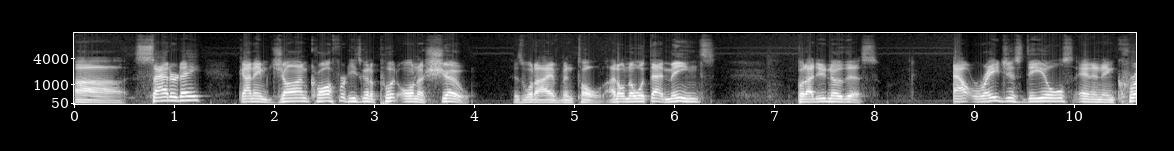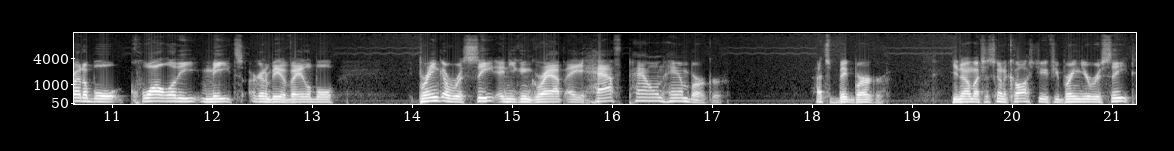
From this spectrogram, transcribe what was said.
uh, Saturday. A guy named John Crawford. He's going to put on a show, is what I have been told. I don't know what that means, but I do know this outrageous deals and an incredible quality meats are going to be available. Bring a receipt and you can grab a half pound hamburger. That's a big burger. You know how much it's going to cost you if you bring your receipt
